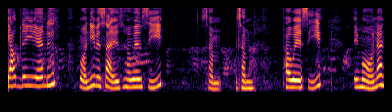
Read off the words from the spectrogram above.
ยักษ์ได้ไงหรือ หมอนี่เป็นสายพาเวสีสัมสัมพาเวสีไอหมอนั่น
